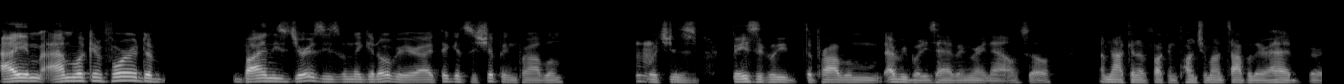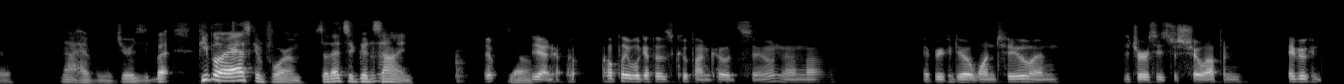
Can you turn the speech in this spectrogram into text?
I am I'm looking forward to buying these jerseys when they get over here. I think it's a shipping problem, mm-hmm. which is basically the problem everybody's having right now. So I'm not gonna fucking punch them on top of their head for not having the jersey. But people are asking for them, so that's a good mm-hmm. sign. Yep. So. Yeah. hopefully we'll get those coupon codes soon, and uh, maybe we can do a one-two, and the jerseys just show up, and maybe we can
